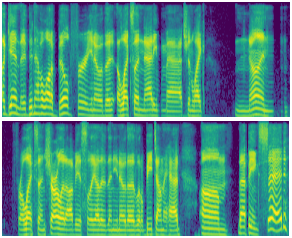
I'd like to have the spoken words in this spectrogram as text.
again, they didn't have a lot of build for you know the Alexa and Natty match, and like none for Alexa and Charlotte, obviously, other than you know the little beatdown they had. Um, that being said,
